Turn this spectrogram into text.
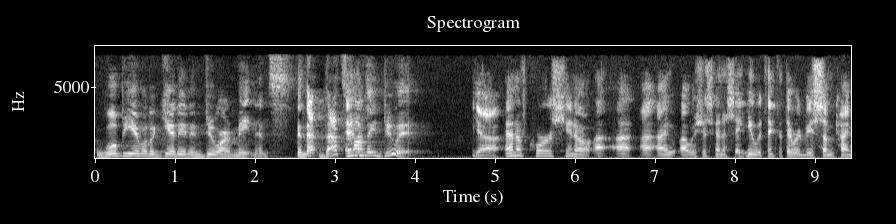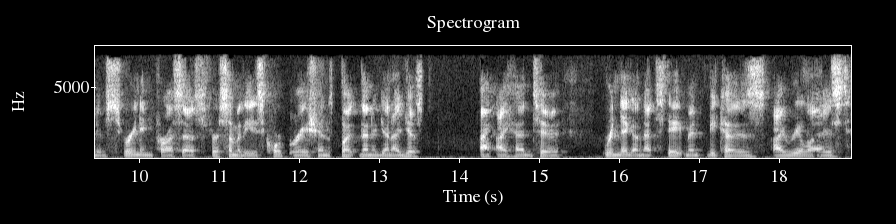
we'll be able to get in and do our maintenance. And that that's And how if- they do it. Yeah, and of course, you know, I I, I, I was just going to say you would think that there would be some kind of screening process for some of these corporations, but then again, I just I, I had to renege on that statement because I realized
